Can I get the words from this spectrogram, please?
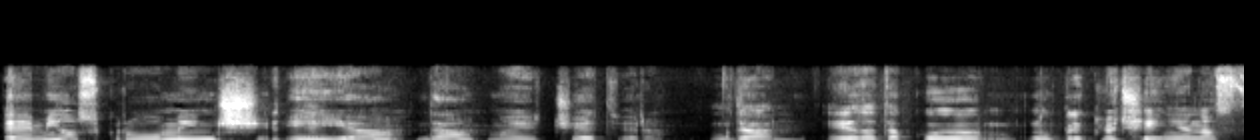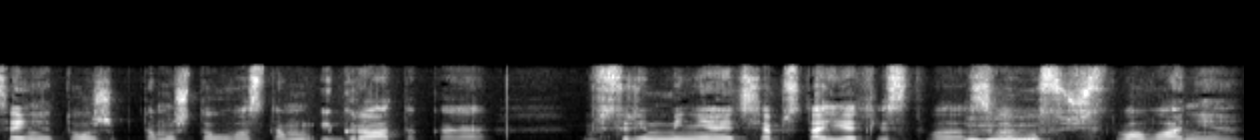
Эмилс Круминч и, и я. Да, мы четверо. Да, и это такое ну, приключение на сцене тоже, потому что у вас там игра такая, вы все время меняете обстоятельства угу. своего существования.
